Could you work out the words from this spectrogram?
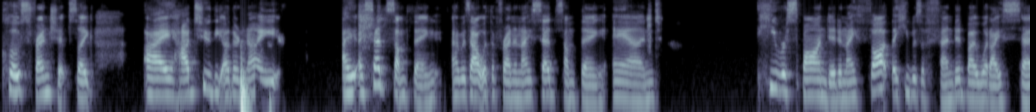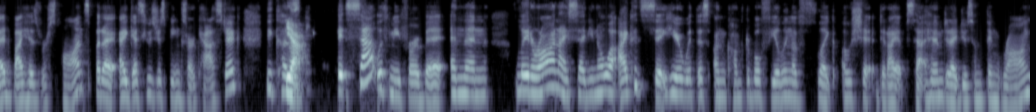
close friendships, like I had to the other night, I, I said something. I was out with a friend and I said something and he responded and I thought that he was offended by what I said by his response, but I, I guess he was just being sarcastic because yeah. It sat with me for a bit and then later on I said, you know what, I could sit here with this uncomfortable feeling of like, oh shit, did I upset him? Did I do something wrong?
